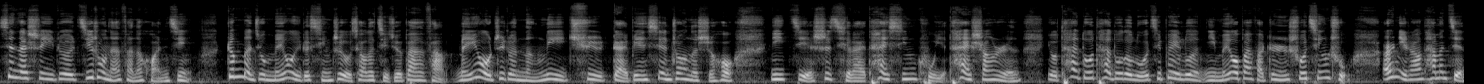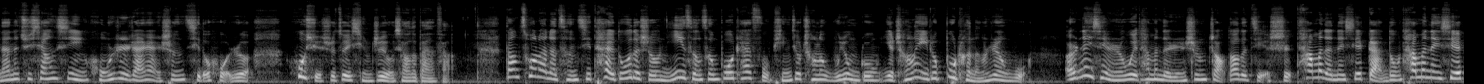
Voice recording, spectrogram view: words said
现在是一个积重难返的环境，根本就没有一个行之有效的解决办法，没有这个能力去改变现状的时候，你解释起来太辛苦也太伤人，有太多太多的逻辑悖论，你没有办法跟人说清楚，而你让他们简单的去相信红日冉冉升起的火热，或许是最行之有效的办法。当错乱的层级太多的时候，你一层层剥开抚平就成了无用功，也成了一个不可能任务。而那些人为他们的人生找到的解释，他们的那些感动，他们那些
